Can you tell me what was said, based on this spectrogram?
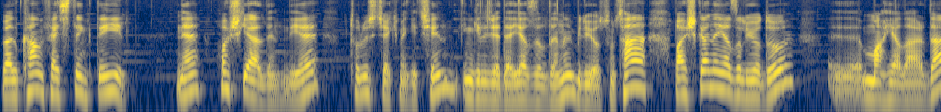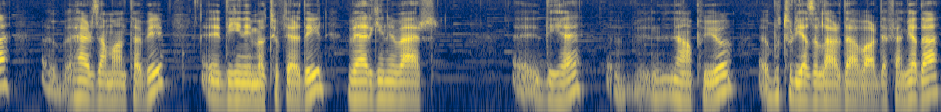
Welcome fasting değil. Ne? Hoş geldin diye turist çekmek için İngilizce'de yazıldığını biliyorsunuz. Ha başka ne yazılıyordu e, mahyalarda? E, her zaman tabii e, dini motifler değil. Vergini ver e, diye e, ne yapıyor? E, bu tür yazılar da vardı efendim. Ya da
